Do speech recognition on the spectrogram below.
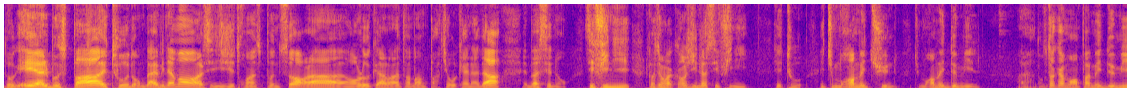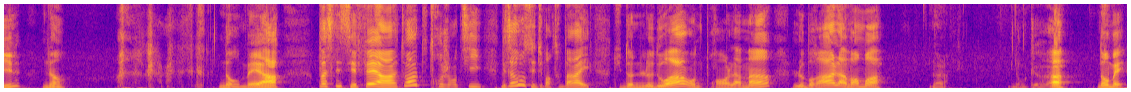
Donc et elle bosse pas et tout. Donc bah évidemment, elle s'est dit j'ai trouvé un sponsor là en local en attendant de partir au Canada. Et bah c'est non, c'est fini. Je parti en vacances, je dis là c'est fini, c'est tout. Et tu me rends mes thunes, tu me rends mes 2000. Voilà. Donc tant qu'elle me rend pas mes 2000, non. non, mais ah, pas se laisser faire, hein. Toi, t'es trop gentil. Mais ça, c'est tout partout pareil. Tu donnes le doigt, on te prend la main, le bras, l'avant-bras. Voilà. Donc, euh, ah, non mais.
